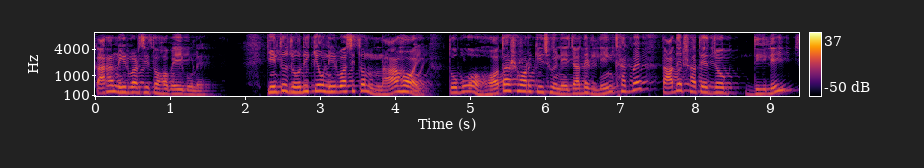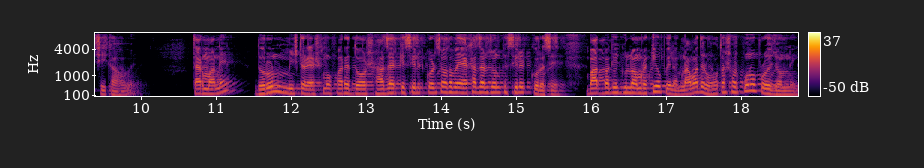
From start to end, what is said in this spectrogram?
কারা নির্বাচিত হবে এই বলে। কিন্তু যদি কেউ নির্বাচিত না হয় তবুও হতাশ হওয়ার কিছুই নেই। যাদের লিঙ্ক থাকবে তাদের সাথে যোগ দিলেই শেখা হবে। তার মানে ধরুন মিস্টার অ্যাশমোফারে দশ হাজারকে সিলেক্ট করেছে অথবা এক হাজার জনকে সিলেক্ট করেছে বাদ বাকিগুলো আমরা কেউ পেলাম না আমাদের হতাশ হওয়ার কোনো প্রয়োজন নেই।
